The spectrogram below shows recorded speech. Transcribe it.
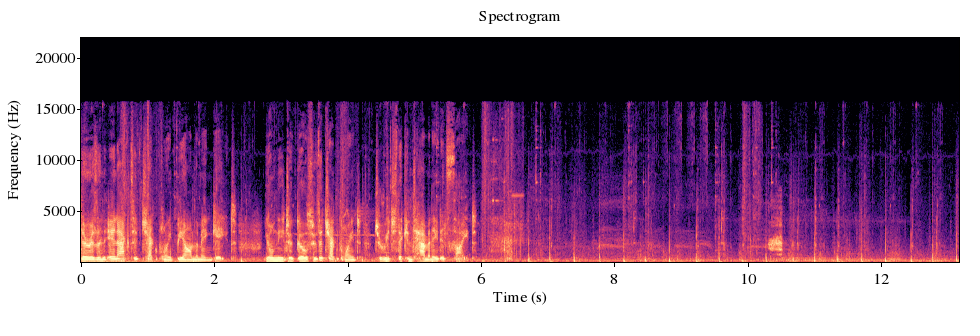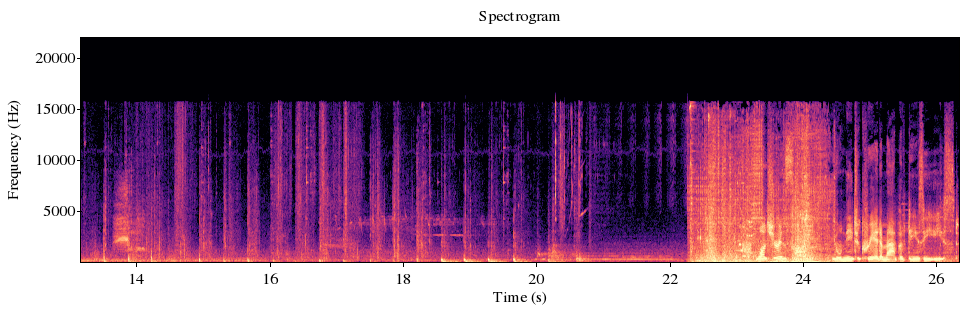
There inactive checkpoint beyond the main gate. You'll need to go through the checkpoint to reach the contaminated site. Once you're inside, you'll need to create a map of DZ East.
